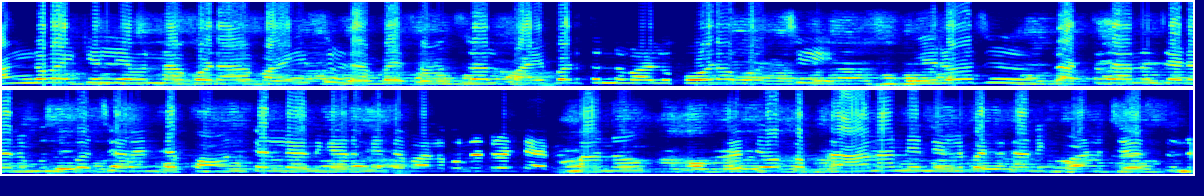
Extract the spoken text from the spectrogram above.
అంగవైకల్యం ఉన్నా కూడా వయసు డెబ్బై సంవత్సరాలు పైబడుతున్న వాళ్ళు కూడా వచ్చి ఈ రోజు రక్తదానం చేయడానికి ముందుకు వచ్చారంటే పవన్ కళ్యాణ్ గారి మీద వాళ్ళకు ఉన్నటువంటి అభిమానం ప్రతి ఒక్క ప్రాణాన్ని నిలబెట్టడానికి వాళ్ళు చేస్తున్న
